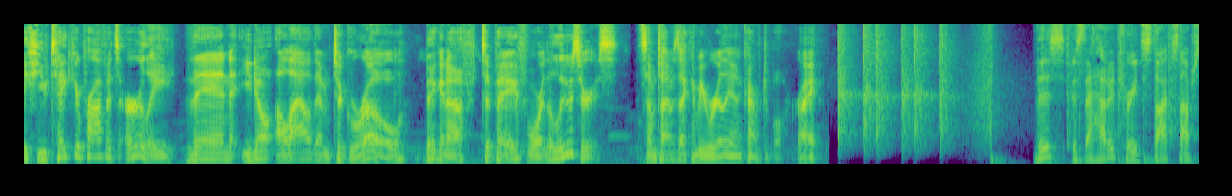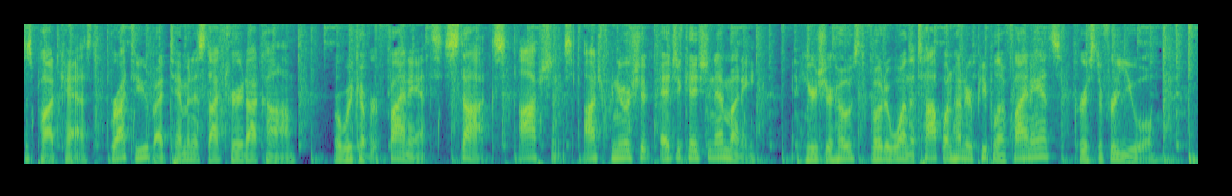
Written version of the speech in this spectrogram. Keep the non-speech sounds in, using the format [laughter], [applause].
if you take your profits early, then you don't allow them to grow big enough to pay for the losers. Sometimes that can be really uncomfortable, right? This is the How to Trade Stocks Options podcast, brought to you by 10MinuteStockTrader.com, where we cover finance, stocks, options, entrepreneurship, education, and money. And here's your host, voted one of the top 100 people in finance, Christopher Uhl.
